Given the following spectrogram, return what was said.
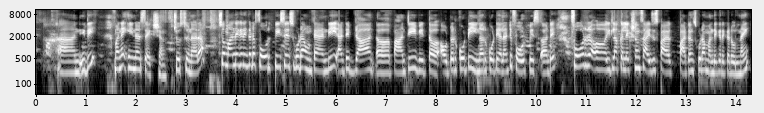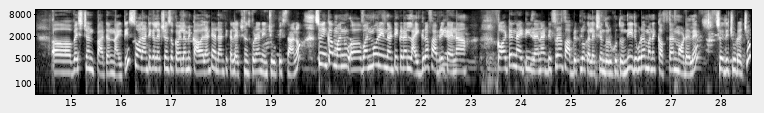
అండ్ ఇది మన ఇన్నర్ సెక్షన్ చూస్తున్నారా? సో మన దగ్గర ఇక్కడ ఫోర్ పీసెస్ కూడా ఉంటాయండి. అంటే బ్రా పాంటీ విత్ అవుటర్ కోటి ఇన్నర్ కోటి అలాంటి ఫోర్ పీస్ అంటే ఫోర్ uh, ఇట్లా కలెక్షన్ సైజెస్ ప్యాటర్న్స్ కూడా మన దగ్గర ఇక్కడ ఉన్నాయి. వెస్టర్న్ ప్యాటర్న్ నైటీస్ సో అలాంటి కలెక్షన్స్ ఒకవేళ మీకు కావాలంటే అలాంటి కలెక్షన్స్ కూడా నేను చూపిస్తాను. సో ఇంకా వన్ వన్ మోర్ ఏంటంటే ఇక్కడ లైగ్రా ఫ్యాబ్రిక్ అయినా కాటన్ నైటీస్ అయినా డిఫరెంట్ ఫ్యాబ్రిక్లో కలెక్షన్ దొరుకుతుంది. ఇది కూడా మన కఫ్తాన్ మోడలే సో ఇది చూడొచ్చు.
